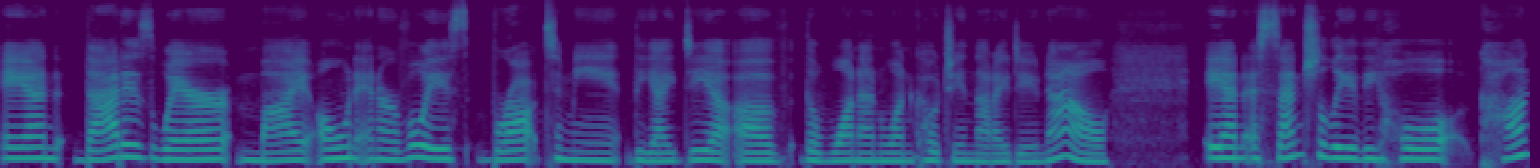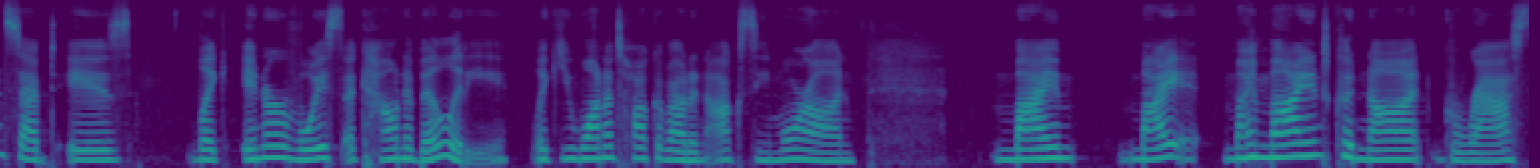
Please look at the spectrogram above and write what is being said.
And that is where my own inner voice brought to me the idea of the one on one coaching that I do now. And essentially, the whole concept is like inner voice accountability. Like you want to talk about an oxymoron. My my my mind could not grasp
